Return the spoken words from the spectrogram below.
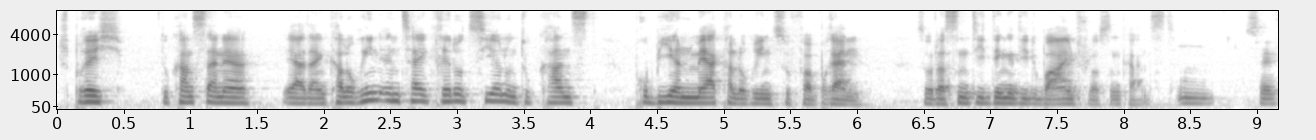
Sprich, du kannst deine, ja, deinen Kalorienintake reduzieren und du kannst probieren, mehr Kalorien zu verbrennen. So, das sind die Dinge, die du beeinflussen kannst. Mm, safe.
